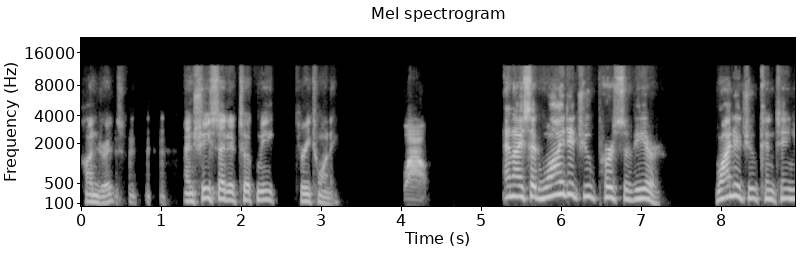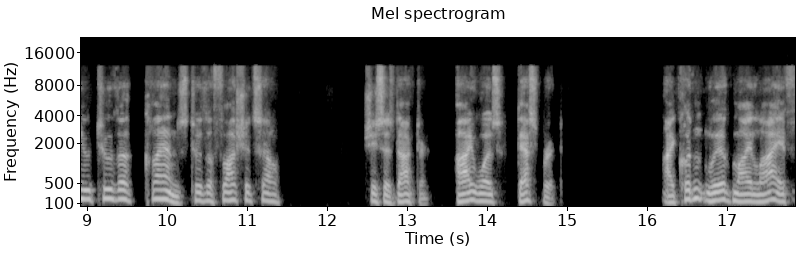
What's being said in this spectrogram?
hundreds. and she said, it took me 320. Wow. And I said, why did you persevere? Why did you continue to the cleanse, to the flush itself? She says, Doctor, I was desperate. I couldn't live my life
